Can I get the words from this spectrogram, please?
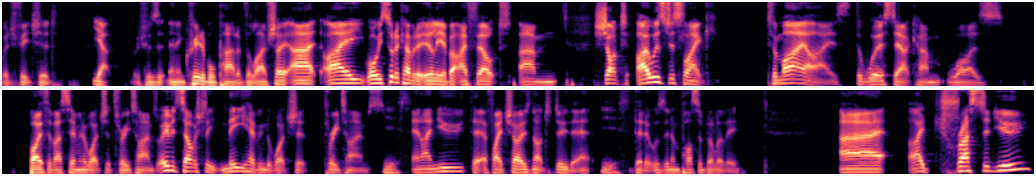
which featured, Yep. which was an incredible part of the live show. Uh, I well, we sort of covered it earlier, but I felt um, shocked. I was just like, to my eyes, the worst outcome was both of us having to watch it three times, or even selfishly me having to watch it three times. Yes. and I knew that if I chose not to do that, Yes. that it was an impossibility. I I trusted you,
